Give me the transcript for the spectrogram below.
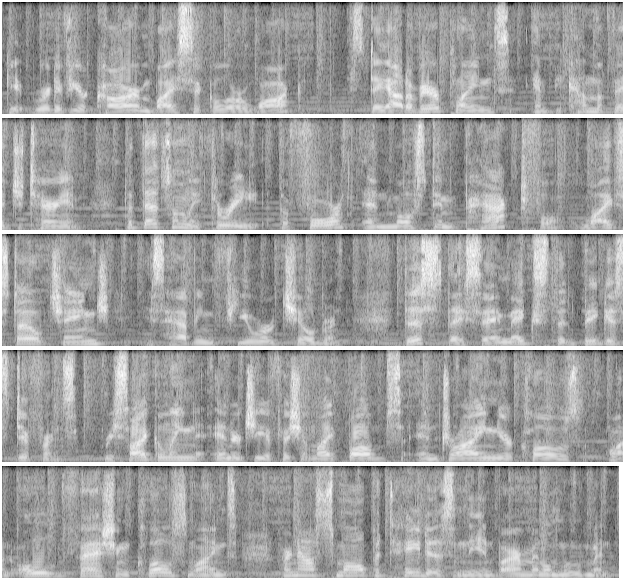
get rid of your car and bicycle or walk, stay out of airplanes, and become a vegetarian. But that's only three. The fourth and most impactful lifestyle change is having fewer children. This, they say, makes the biggest difference. Recycling energy efficient light bulbs and drying your clothes on old fashioned clotheslines are now small potatoes in the environmental movement.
